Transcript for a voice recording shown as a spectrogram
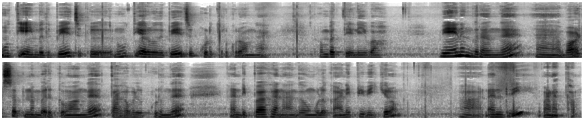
நூற்றி ஐம்பது பேஜுக்கு நூற்றி அறுபது பேஜுக்கு கொடுத்துருக்குறோங்க. ரொம்ப தெளிவாக வேணுங்கிறவங்க வாட்ஸ்அப் நம்பருக்கு வாங்க தகவல் கொடுங்க. கண்டிப்பாக நாங்கள் உங்களுக்கு அனுப்பி வைக்கிறோம். நன்றி வணக்கம்.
